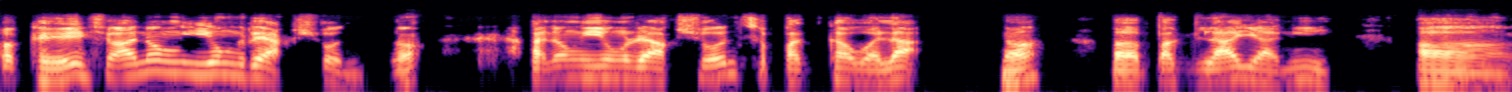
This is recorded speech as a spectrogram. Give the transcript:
Okey, so anong iyong reaksyon 'no? Anong iyong reaksyon sa pagkawala 'no, ah, paglaya ni, ah,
